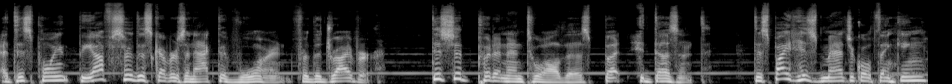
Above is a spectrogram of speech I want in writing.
At this point, the officer discovers an active warrant for the driver. This should put an end to all this, but it doesn't. Despite his magical thinking,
